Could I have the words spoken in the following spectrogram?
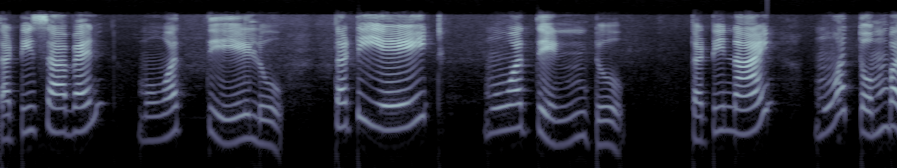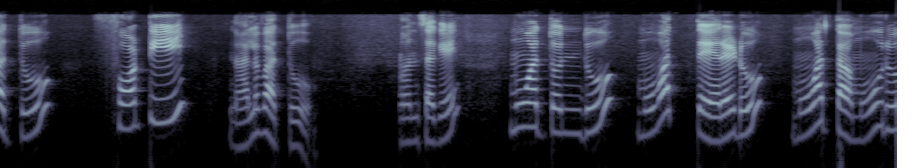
ತರ್ಟಿ ಸೆವೆನ್ ಮೂವತ್ತೇಳು ತರ್ಟಿ ಏಯ್ಟ್ ಮೂವತ್ತೆಂಟು ತರ್ಟಿ ನೈನ್ ಮೂವತ್ತೊಂಬತ್ತು ಫಾರ್ಟಿ ನಲವತ್ತು. ಒನ್ಸ್ ಅಗೇನ್ ಮೂವತ್ತೊಂದು, ಮೂವತ್ತೆರಡು ಮೂವತ್ತ ಮೂರು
